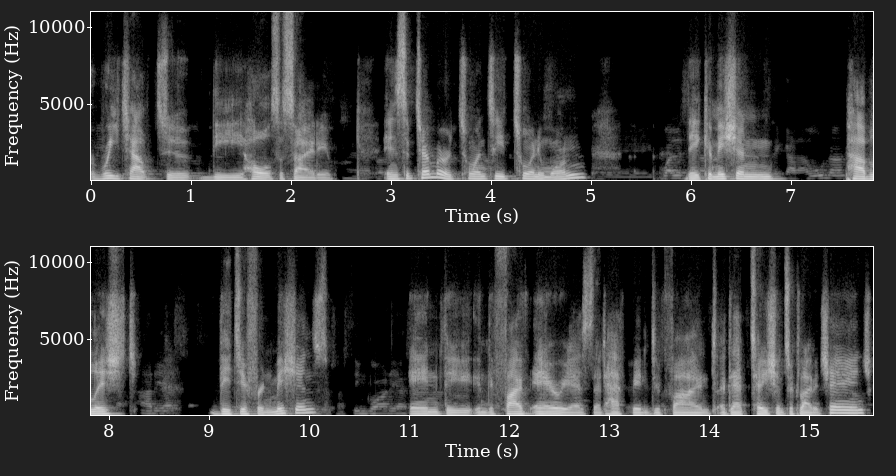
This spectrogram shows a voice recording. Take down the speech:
reach out to the whole society. In September 2021, the commission published the different missions in the in the five areas that have been defined adaptation to climate change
